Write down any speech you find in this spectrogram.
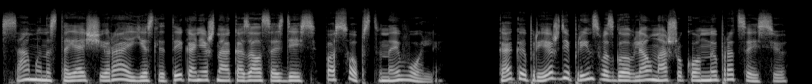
Самый настоящий рай, если ты, конечно, оказался здесь по собственной воле. Как и прежде, принц возглавлял нашу конную процессию.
